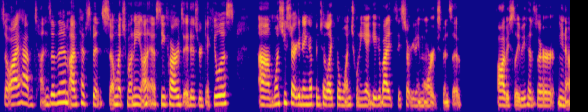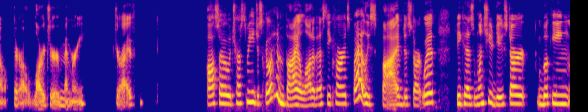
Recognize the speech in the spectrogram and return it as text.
So I have tons of them. I have spent so much money on SD cards, it is ridiculous. Um, once you start getting up into like the 128 gigabytes, they start getting more expensive. Obviously, because they're, you know, they're a larger memory drive. Also, trust me, just go ahead and buy a lot of SD cards. Buy at least five to start with, because once you do start booking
